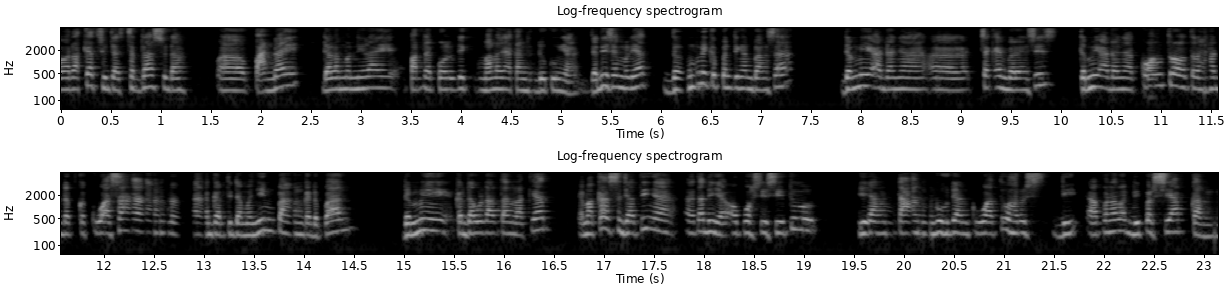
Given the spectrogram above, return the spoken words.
uh, rakyat sudah cerdas, sudah uh, pandai dalam menilai partai politik mana yang akan didukungnya. Jadi saya melihat demi kepentingan bangsa, demi adanya uh, check and balances, demi adanya kontrol terhadap kekuasaan agar tidak menyimpang ke depan, demi kedaulatan rakyat, ya maka sejatinya eh, tadi ya oposisi itu yang tangguh dan kuat itu harus di apa namanya dipersiapkan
